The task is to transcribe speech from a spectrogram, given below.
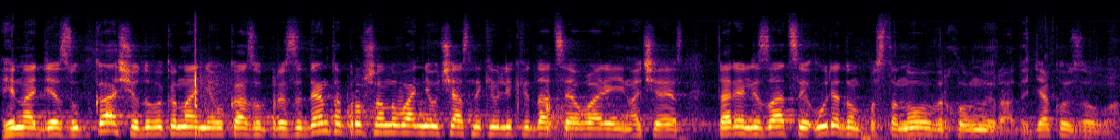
Геннадія Зубка щодо виконання указу президента про вшанування учасників ліквідації аварії на ЧАЕС та реалізації урядом постанови Верховної Ради. Дякую за увагу.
